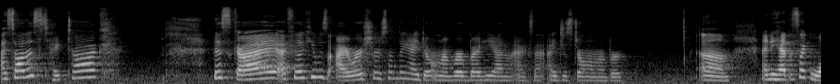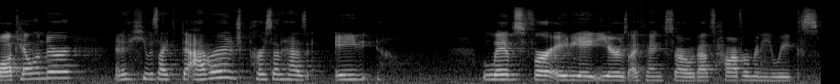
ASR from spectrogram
i saw this tiktok this guy, I feel like he was Irish or something. I don't remember, but he had an accent. I just don't remember. Um, and he had this like wall calendar, and he was like, the average person has eight lives for 88 years, I think. So that's however many weeks.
